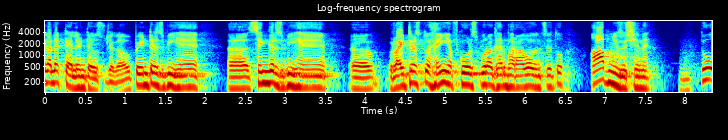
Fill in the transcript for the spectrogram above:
एक अलग टैलेंट है उस जगह। वो पेंटर्स भी हैं सिंगर्स भी हैं राइटर्स तो हैं ही ऑफकोर्स पूरा घर भरा हुआ है उनसे तो आप म्यूजिशियन हैं। तो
